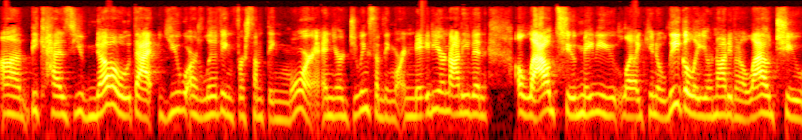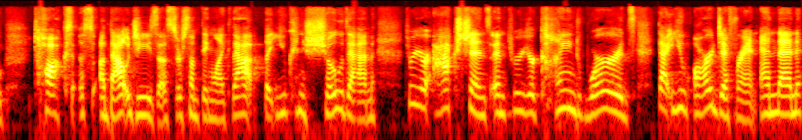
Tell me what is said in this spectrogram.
uh, because you know that you are living for something more and you're doing something more. And maybe you're not even allowed to maybe like you know legally you're not even allowed to talk about jesus or something like that but you can show them through your actions and through your kind words that you are different. And then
